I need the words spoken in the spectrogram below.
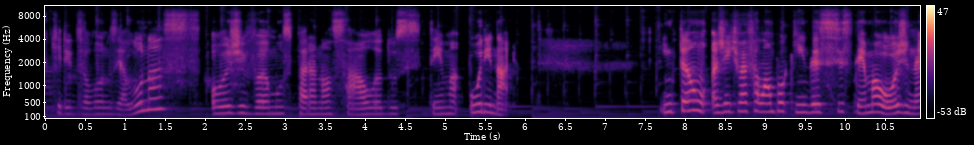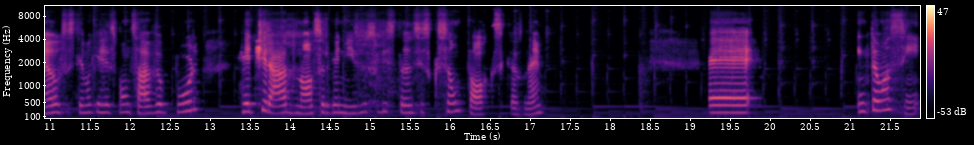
queridos alunos e alunas. Hoje vamos para a nossa aula do sistema urinário. Então, a gente vai falar um pouquinho desse sistema hoje, né? O sistema que é responsável por retirar do nosso organismo substâncias que são tóxicas, né? É... Então, assim,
